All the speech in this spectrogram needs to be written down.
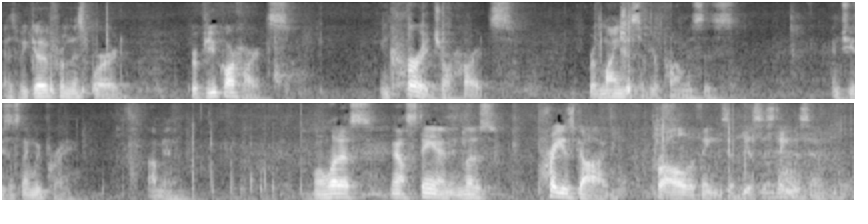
As we go from this word, rebuke our hearts, encourage our hearts, remind us of your promises. In Jesus' name we pray. Amen. Well, let us now stand and let us praise God for all the things that He has sustained us in.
